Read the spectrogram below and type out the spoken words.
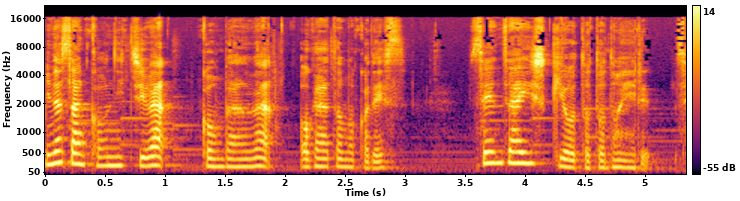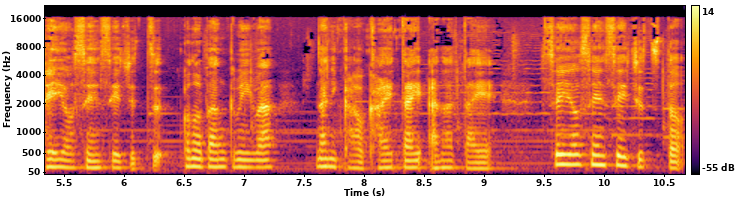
皆さんこんにちは。こんばんは。小川智子です。潜在意識を整える西洋先生術。この番組は何かを変えたいあなたへ西洋先生術と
